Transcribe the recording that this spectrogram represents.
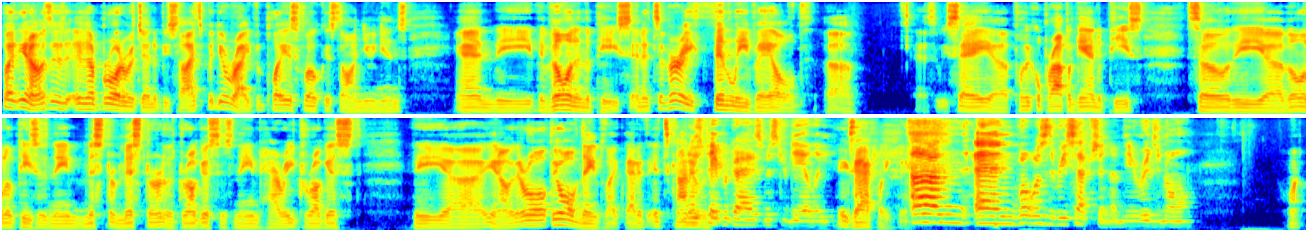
But, you know, it's a, it's a broader agenda besides. But you're right, the play is focused on unions and the, the villain in the piece. And it's a very thinly veiled, uh, as we say, uh, political propaganda piece. So the uh, villain of the piece is named Mr. Mister. The druggist is named Harry Druggist. The, uh, you know, they're all, they all have names like that. It, it's kind of. Newspaper guys, Mr. Daly. Exactly. Um, and what was the reception of the original? What?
